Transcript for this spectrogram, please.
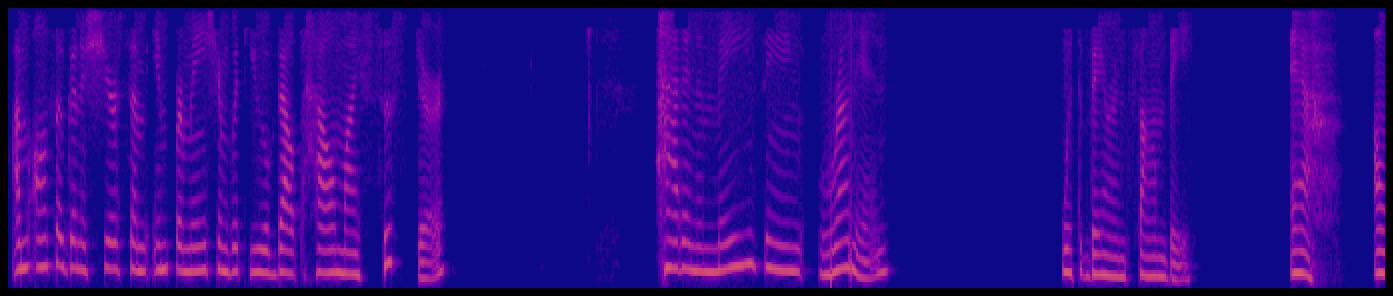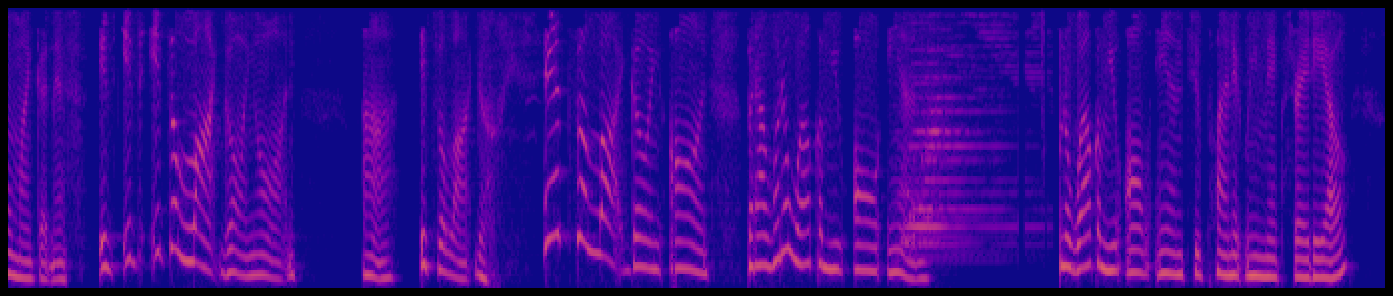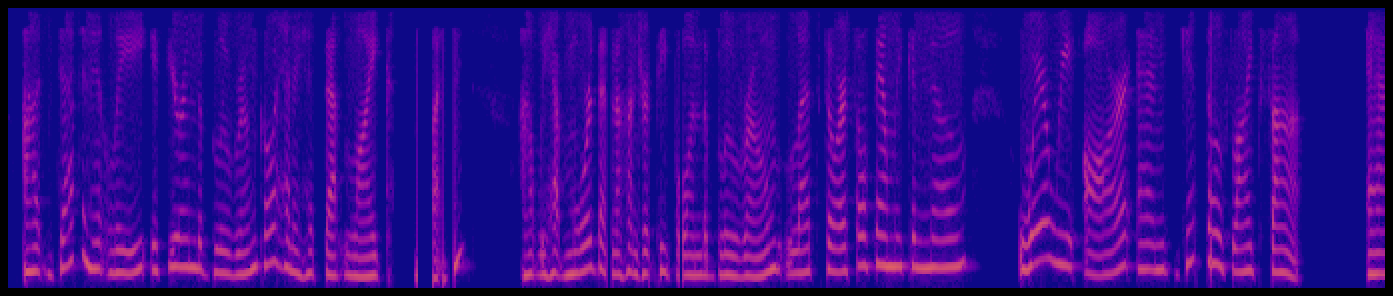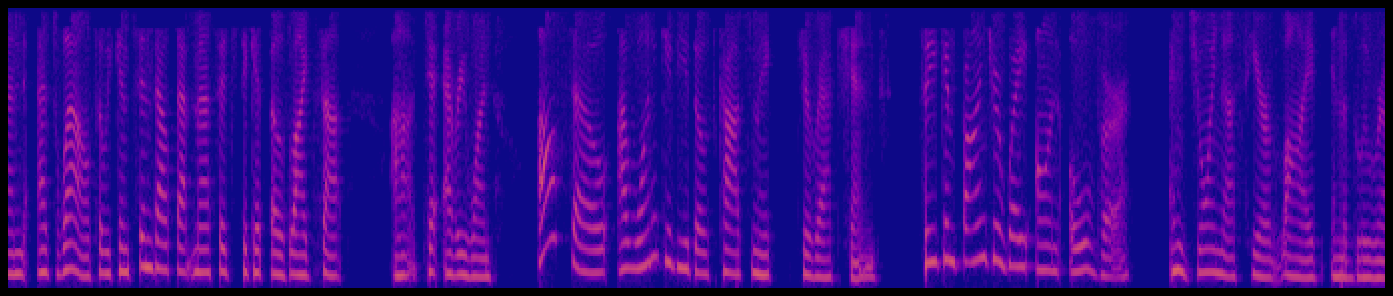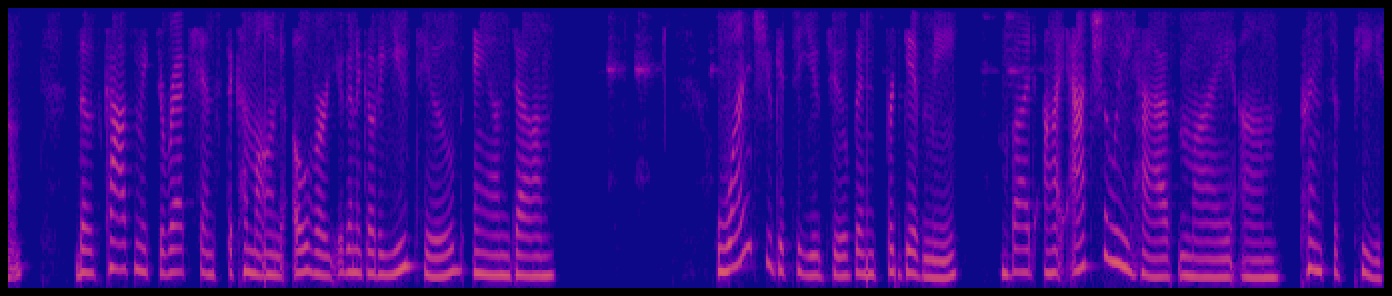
I'm also going to share some information with you about how my sister had an amazing run-in with Baron Zombie. Yeah, oh my goodness. It, it, it's a lot going on. Uh, it's a lot going It's a lot going on. But I want to welcome you all in. I want to welcome you all in to Planet Remix Radio. Uh, definitely, if you're in the blue room, go ahead and hit that like button. Uh, we have more than 100 people in the blue room. Let's go. Our soul family can know where we are and get those likes up. And as well, so we can send out that message to get those likes up uh, to everyone. Also, I want to give you those cosmic directions so you can find your way on over and join us here live in the Blue Room. Those cosmic directions to come on over, you're going to go to YouTube and um, once you get to YouTube, and forgive me, but I actually have my um, Prince of Peace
